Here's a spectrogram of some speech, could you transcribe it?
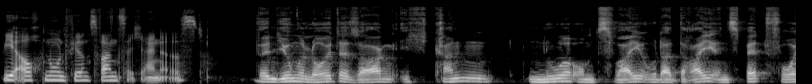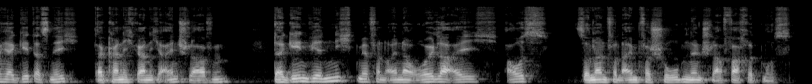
wie auch nun 24 eine ist. Wenn junge Leute sagen, ich kann nur um zwei oder drei ins Bett, vorher geht das nicht, da kann ich gar nicht einschlafen, da gehen wir nicht mehr von einer Eule-Eich aus, sondern von einem verschobenen Schlafwachrhythmus.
